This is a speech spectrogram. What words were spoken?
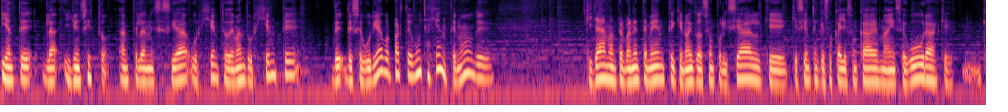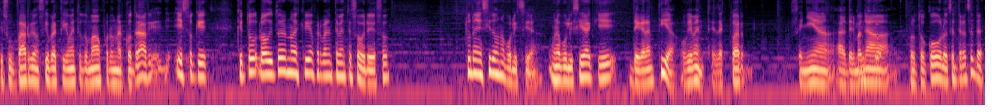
Y ante la, y yo insisto, ante la necesidad urgente o demanda urgente de, de seguridad por parte de mucha gente, ¿no? De, que llaman permanentemente, que no hay dotación policial, que, que sienten que sus calles son cada vez más inseguras, que, que sus barrios han sido prácticamente tomados por el narcotráfico. Eso que, que todos los auditores nos escriben permanentemente sobre eso. Tú necesitas una policía, una policía que de garantía, obviamente, de actuar ceñida a determinado protocolo, etcétera, etcétera.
